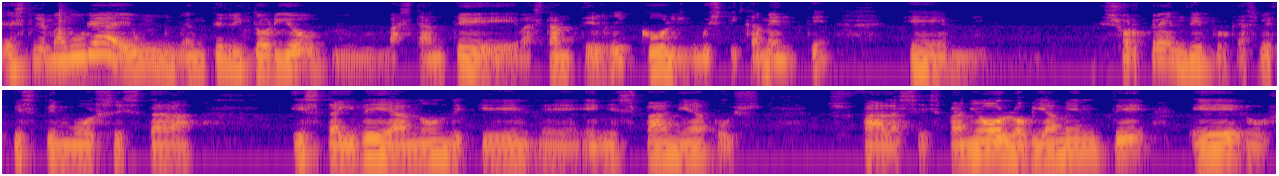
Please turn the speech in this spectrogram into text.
Extremadura é un, é un territorio bastante bastante rico lingüísticamente. Eh, sorprende porque ás veces temos esta esta idea non de que eh, en España pois Fálase español, obviamente, e os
